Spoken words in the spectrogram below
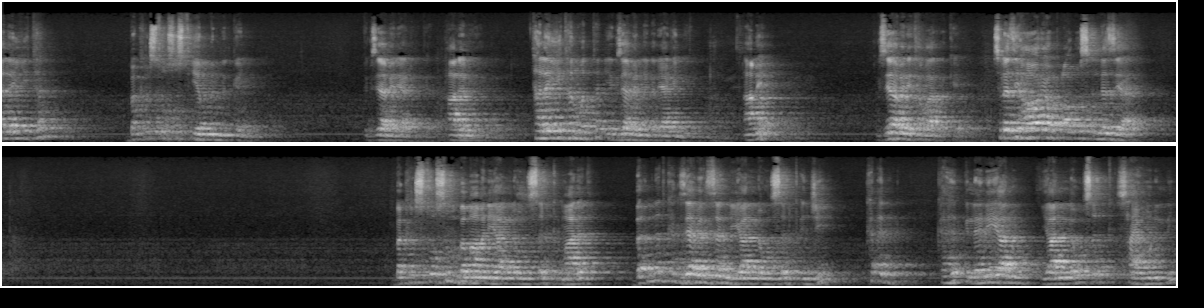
ተለይተን በክርስቶስ ውስጥ የምንገኝ እግዚአብሔር ያደርገን። ሃሌሉያ! ተለይተን ወጥተን የእግዚአብሔር ነገር ያገኛል። አሜን። እግዚአብሔር የተባረከ ስለዚህ ሐዋርያው ጳውሎስ እንደዚህ ያለ በክርስቶስም በማመን ያለውን ጽድቅ ማለት በእምነት ከእግዚአብሔር ዘንድ ያለውን ጽድቅ እንጂ ከሕግ ለእኔ ያለው ጽድቅ ሳይሆንልኝ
